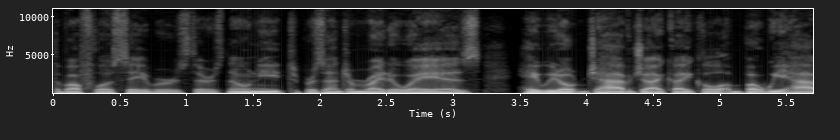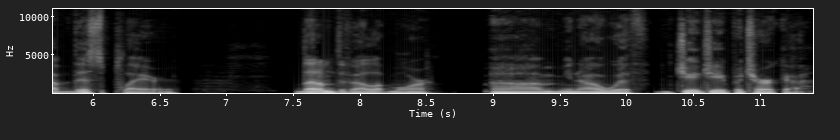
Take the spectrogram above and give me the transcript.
the Buffalo Sabres. There's no need to present him right away as, hey, we don't have Jack Eichel, but we have this player. Let him develop more, um, you know, with JJ Peterka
